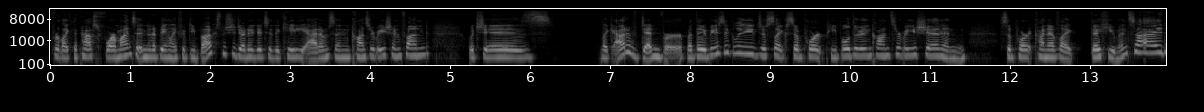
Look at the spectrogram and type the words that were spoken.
for like the past four months. It ended up being like fifty bucks, which we donated to the Katie Adamson Conservation Fund, which is like out of Denver, but they basically just like support people doing conservation and support kind of like the human side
